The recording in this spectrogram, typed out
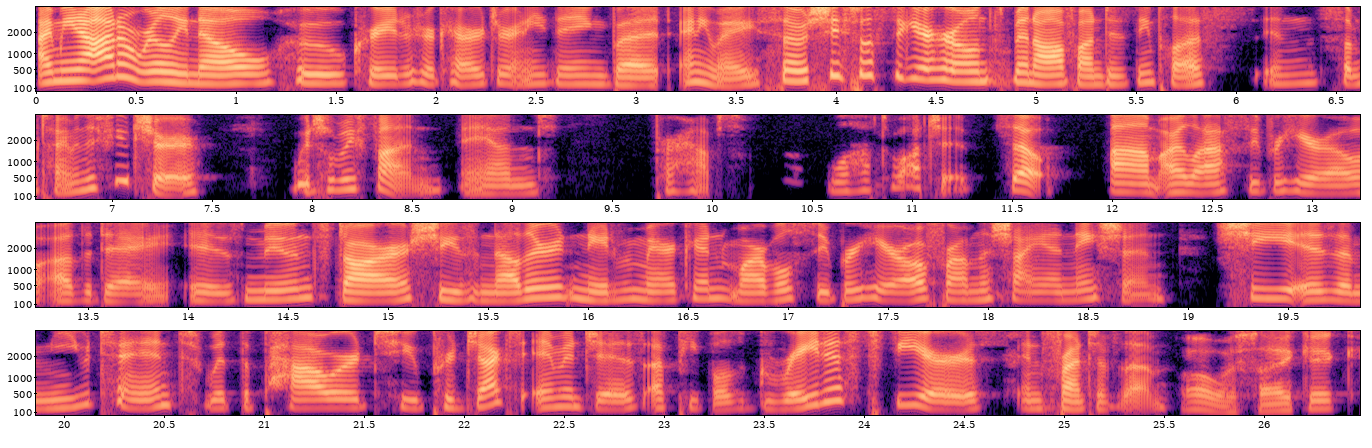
i mean i don't really know who created her character or anything but anyway so she's supposed to get her own spin-off on disney plus in sometime in the future which will be fun and perhaps we'll have to watch it. So um, our last superhero of the day is Moonstar. She's another Native American Marvel superhero from the Cheyenne Nation. She is a mutant with the power to project images of people's greatest fears in front of them. Oh, a psychic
